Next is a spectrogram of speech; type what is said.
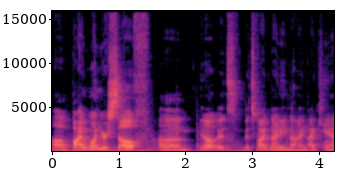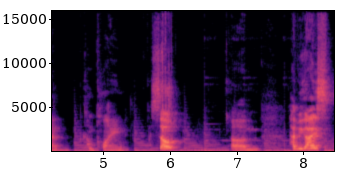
uh, buy one yourself, um, you know, it's it's $5.99. I can't complain. So, um, have you guys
